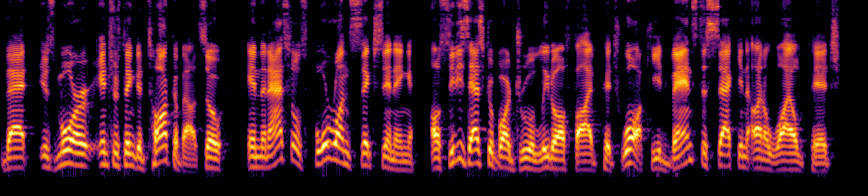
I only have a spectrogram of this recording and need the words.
that is more interesting to talk about. So, in the Nationals' four run six inning, Alcides Escobar drew a leadoff five pitch walk. He advanced to second on a wild pitch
